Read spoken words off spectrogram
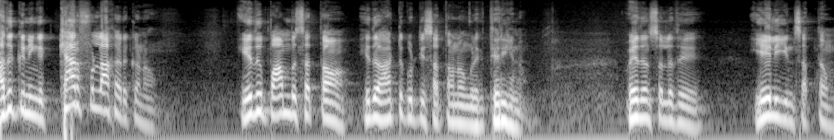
அதுக்கு நீங்கள் கேர்ஃபுல்லாக இருக்கணும். எது பாம்பு சத்தம் எது ஆட்டுக்குட்டி சத்தம்னு உங்களுக்கு தெரியணும். வேதம் சொல்லுது ஏலியின் சத்தம்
